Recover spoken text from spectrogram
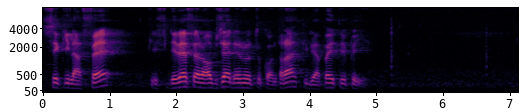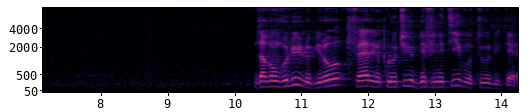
Ce qu'il a fait, qui devait faire objet d'un autre contrat qui ne lui a pas été payé. Nous avons voulu, le bureau, faire une clôture définitive autour du terrain.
